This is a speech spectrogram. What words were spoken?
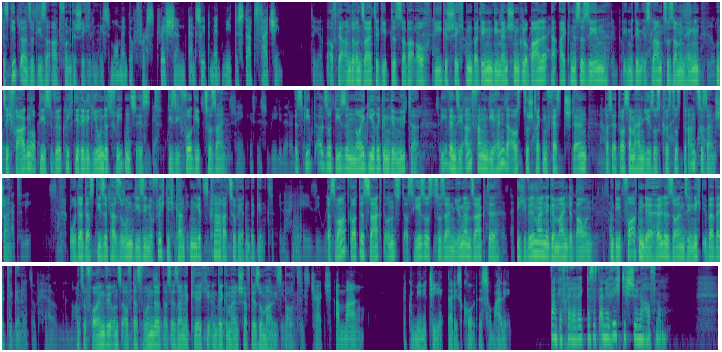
Es gibt also diese Art von Geschichten. Auf der anderen Seite gibt es aber auch die Geschichten, bei denen die Menschen globale Ereignisse sehen, die mit dem Islam zusammenhängen und sich fragen, ob dies wirklich die Religion des Friedens ist, die sie vorgibt zu sein. Es gibt also diese neugierigen Gemüter, die, wenn sie anfangen, die Hände auszustrecken, feststellen, dass etwas am Herrn Jesus Christus dran zu sein scheint. Oder dass diese Person, die sie nur flüchtig kannten, jetzt klarer zu werden beginnt. Das Wort Gottes sagt uns, dass Jesus zu seinen Jüngern sagte, ich will meine Gemeinde bauen und die Pforten der Hölle sollen sie nicht überwältigen. Und so freuen wir uns auf das Wunder, dass er seine Kirche in der Gemeinschaft der Somalis baut. Danke, Frederik. Das ist eine richtig schöne Hoffnung.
